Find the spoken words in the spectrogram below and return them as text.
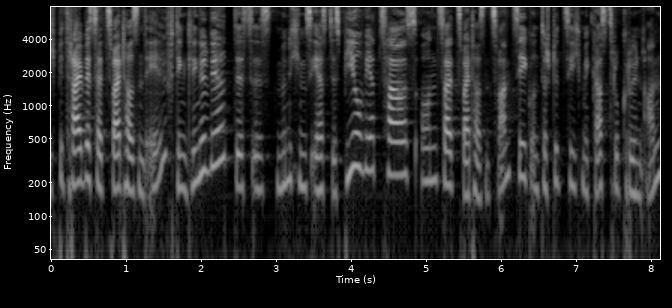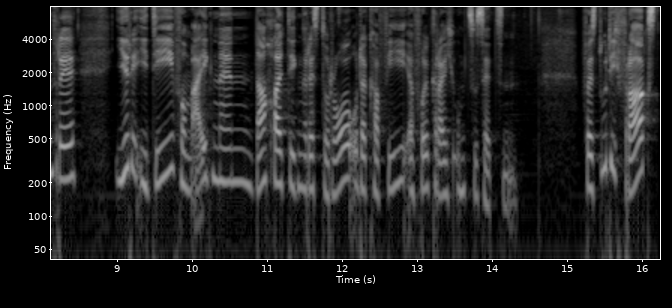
Ich betreibe seit 2011 den Klingelwirt. Das ist Münchens erstes Bio-Wirtshaus und seit 2020 unterstütze ich mit Gastrogrün andere, ihre Idee vom eigenen nachhaltigen Restaurant oder Café erfolgreich umzusetzen. Falls du dich fragst,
